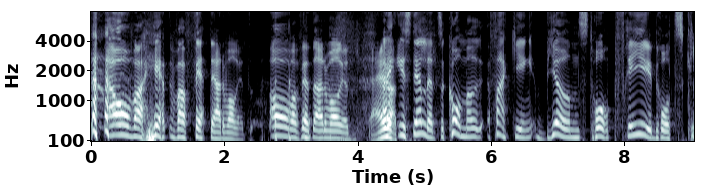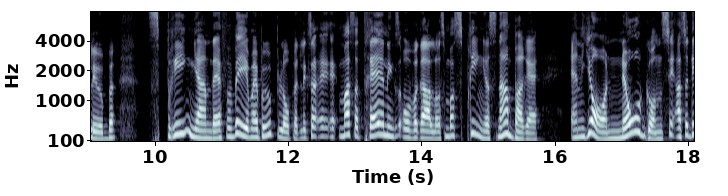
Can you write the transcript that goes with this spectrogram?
Åh, vad, het, vad fett det hade varit. Åh, vad fett det hade varit. Nej, rätt. istället så kommer fucking Björnstorp friidrottsklubb springande förbi mig på upploppet. Liksom, eh, massa träningsoveraller som bara springer snabbare än jag någonsin. Alltså det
